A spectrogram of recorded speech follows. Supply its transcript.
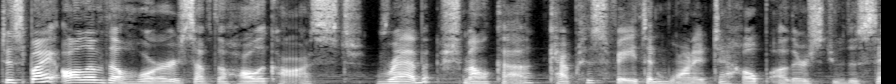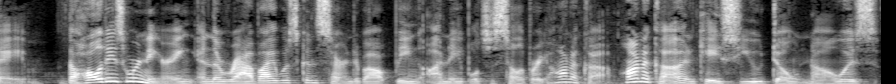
Despite all of the horrors of the Holocaust, Reb Shmelka kept his faith and wanted to help others do the same. The holidays were nearing and the rabbi was concerned about being unable to celebrate Hanukkah. Hanukkah, in case you don't know, is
